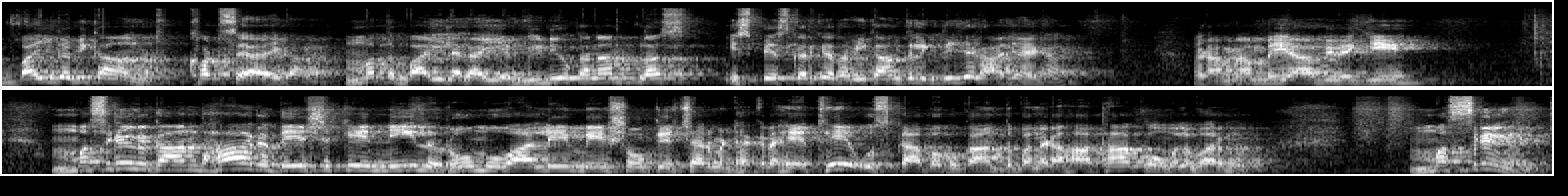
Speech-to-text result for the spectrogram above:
बाई रविकांत, खट से आएगा। मत बाई लगाइए वीडियो का नाम प्लस स्पेस करके रविकांत लिख दीजिएगा, आ जाएगा। राम राम भैया, विवेक जी। मसरिल गांधार देश के नील रोम वाले मेषों के चर्म ढक रहे थे, उसका बपुकांत बन रहा था कोमल वर्म। मसरिन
